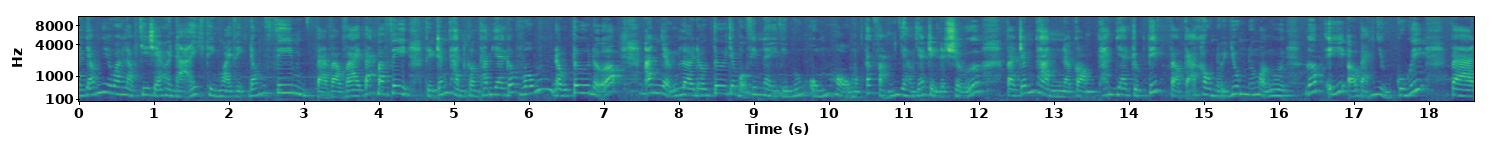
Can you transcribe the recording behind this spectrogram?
giống như Quang Lộc chia sẻ hồi nãy thì ngoài việc đóng phim và vào vai bác Ba Phi thì Trấn Thành còn tham gia góp vốn đầu tư nữa. Anh nhận lời đầu tư cho bộ phim này vì muốn ủng hộ một tác phẩm giàu giá trị lịch sử và Trấn Thành còn tham gia trực tiếp vào cả khâu nội dung nữa mọi người góp ý ở bản dừng cuối và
